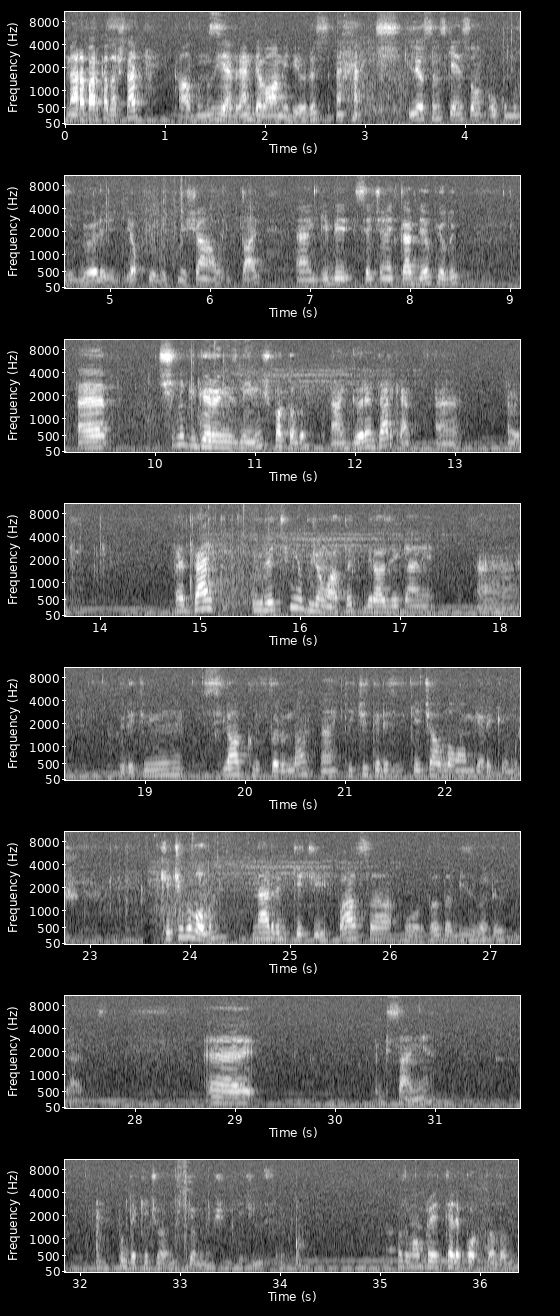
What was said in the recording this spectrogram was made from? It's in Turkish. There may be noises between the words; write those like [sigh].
Merhaba arkadaşlar. Kaldığımız yerden devam ediyoruz. [laughs] Biliyorsunuz ki en son okumuzu böyle yapıyorduk. Nişan al, iptal e, gibi seçenekler de yapıyorduk. E, şimdiki görevimiz neymiş bakalım. Yani görev derken e, evet. E, ben üretim yapacağım artık. Birazcık yani e, üretimin silah kılıflarından e, keçi derisi, keçi avlamam gerekiyormuş. Keçi bulalım. Nerede bir keçi varsa orada da biz varız deriz. Ee, bir saniye. Heh, burada keçi varmış. Görmemişim keçinin suratını. O zaman buraya teleportlayalım.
